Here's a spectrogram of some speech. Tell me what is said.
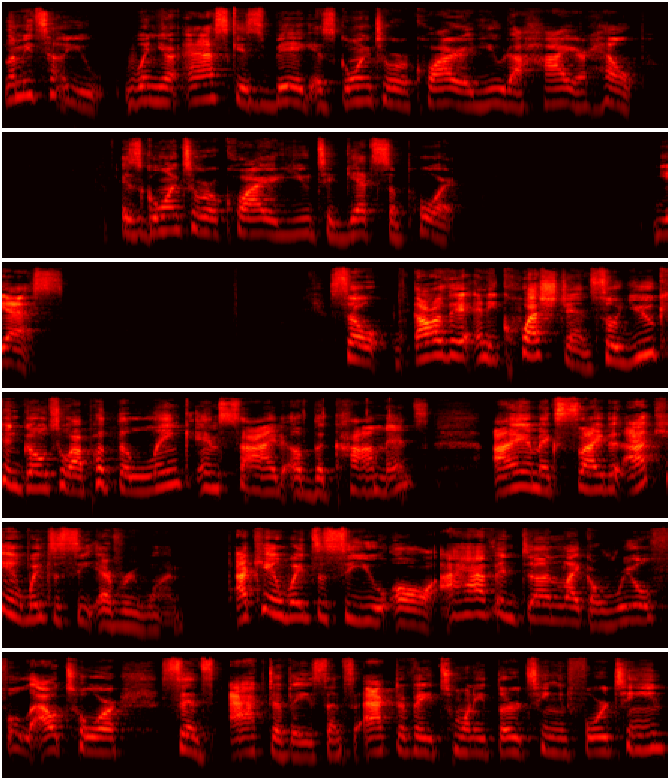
let me tell you, when your ask is big, it's going to require you to hire help is going to require you to get support. Yes. So are there any questions? So you can go to, I put the link inside of the comments. I am excited. I can't wait to see everyone. I can't wait to see you all. I haven't done like a real full out tour since Activate, since Activate 2013, 14.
